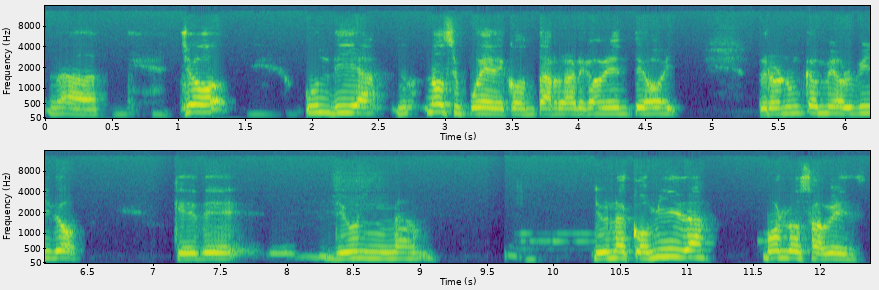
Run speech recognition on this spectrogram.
Nada, yo un día, no, se puede contar largamente hoy, pero nunca me olvido que de, de, una, de una comida, vos lo sabés,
